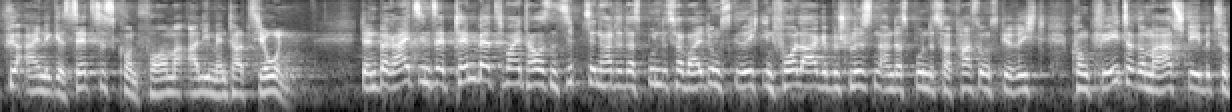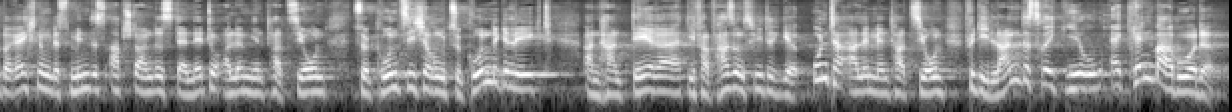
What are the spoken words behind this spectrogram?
für eine gesetzeskonforme Alimentation. Denn bereits im September 2017 hatte das Bundesverwaltungsgericht in Vorlagebeschlüssen an das Bundesverfassungsgericht konkretere Maßstäbe zur Berechnung des Mindestabstandes der Nettoalimentation zur Grundsicherung zugrunde gelegt, anhand derer die verfassungswidrige Unteralimentation für die Landesregierung erkennbar wurde.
